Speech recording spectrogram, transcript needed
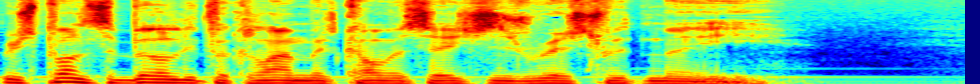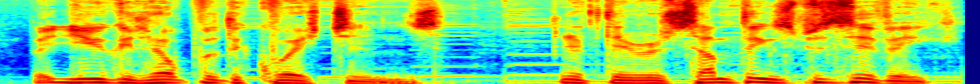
Responsibility for climate conversations rests with me. But you could help with the questions, and if there is something specific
